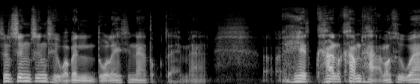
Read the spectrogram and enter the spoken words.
ซึ่งซึ่งซึ่งถือว่าเป็นตัวเลขที่น่าตกใจมาก เหตุการณ์คำถามก็คือว่า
